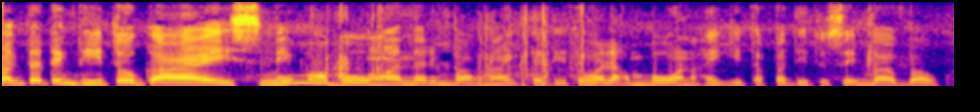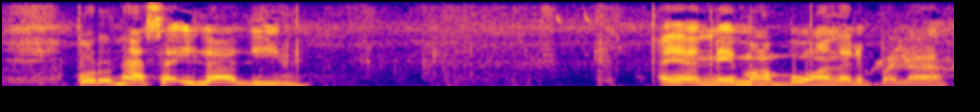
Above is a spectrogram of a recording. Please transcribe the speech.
pagdating dito guys, may mga bunga na rin ba ako nakikita dito? Wala akong bunga nakikita pa dito sa ibabaw. Puro nasa ilalim. Ayan, may mga bunga na rin pala.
